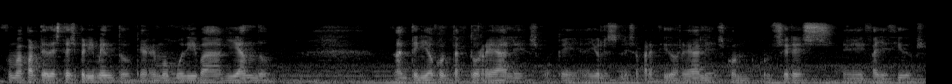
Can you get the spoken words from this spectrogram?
formar parte de este experimento que Raymond Moody va guiando han tenido contactos reales o que a ellos les, ha parecido reales con, seres eh, fallecidos.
